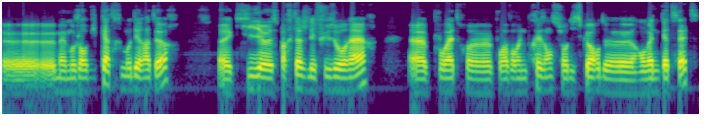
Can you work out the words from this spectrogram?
même aujourd'hui quatre modérateurs. Euh, qui euh, se partagent les fuseaux horaires euh, pour être pour avoir une présence sur Discord en 24/7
